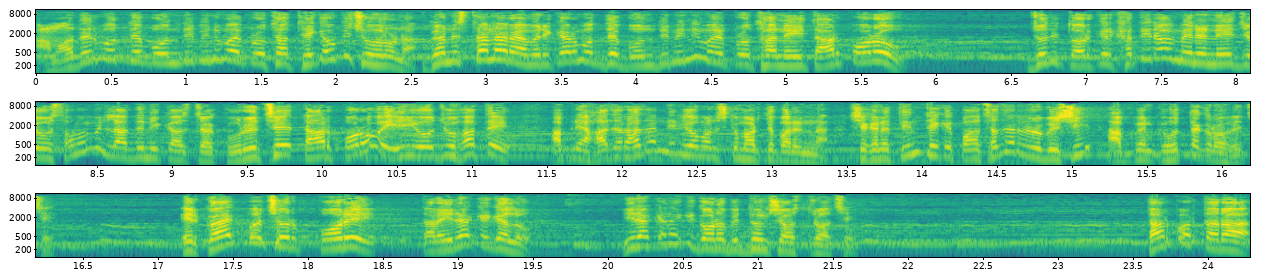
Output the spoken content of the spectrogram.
আমাদের মধ্যে বন্দি বিনিময় প্রথা থেকেও কিছু হলো না। আফগানিস্তান আর আমেরিকার মধ্যে বন্দি বিনিময় প্রথা নেই, তারপরও। যদি তর্কের খাতিরেও মেনে নেই যে ওসামা বিন কাজটা করেছে, তারপরও এই অজুহাতে আপনি হাজার হাজার নিরীহ মানুষকে মারতে পারেন না। সেখানে তিন থেকে পাঁচ হাজারেরও বেশি আফগানকে হত্যা করা হয়েছে। এর কয়েক বছর পরে তারা ইরাকে গেল। ইরাকে নাকি গণবিধ্বংসী অস্ত্র আছে। তারপর তারা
